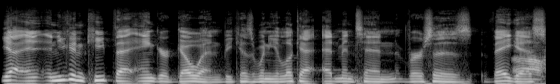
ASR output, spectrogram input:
Yeah, and, and you can keep that anger going because when you look at Edmonton versus Vegas,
